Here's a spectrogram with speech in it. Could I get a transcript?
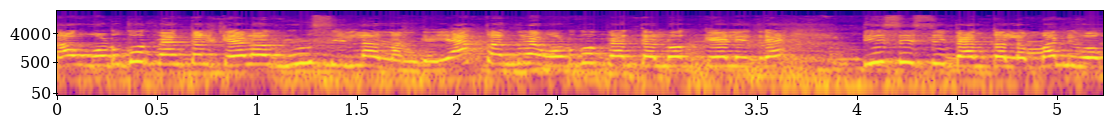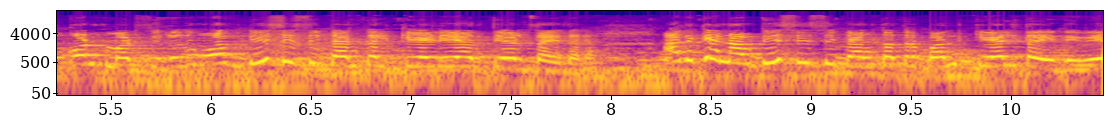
ನಾವು ಹುಡುಗರು ಬ್ಯಾಂಕಲ್ಲಿ ಕೇಳೋ ರೂಲ್ಸ್ ಇಲ್ಲ ನಮಗೆ ಯಾಕಂದ್ರೆ ಹುಡುಗರು ಬ್ಯಾಂಕಲ್ಲಿ ಹೋಗಿ ಕೇಳಿದರೆ ಡಿ ಸಿ ಸಿ ಬ್ಯಾಂಕಲ್ಲಮ್ಮ ನೀವು ಅಕೌಂಟ್ ಮಾಡಿಸಿರೋದು, ಹೋಗಿ ಡಿ ಸಿ ಸಿ ಬ್ಯಾಂಕಲ್ಲಿ ಕೇಳಿ ಅಂತ ಹೇಳ್ತಾ ಇದ್ದಾರೆ ಅದಕ್ಕೆ ನಾವು ಡಿ ಸಿ ಸಿ ಬ್ಯಾಂಕ್ ಹತ್ರ ಬಂದು ಕೇಳ್ತಾ ಇದ್ದೀವಿ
